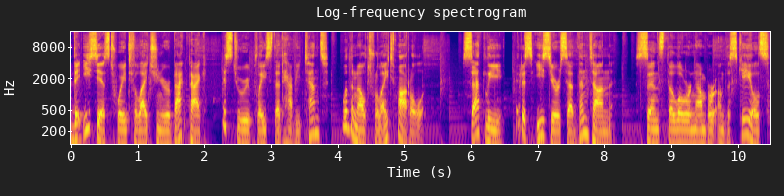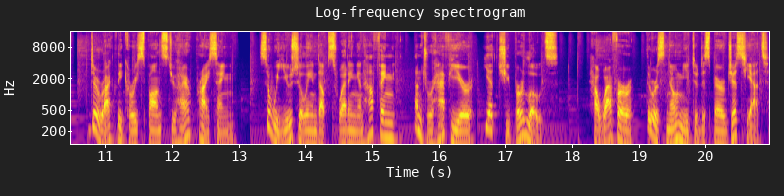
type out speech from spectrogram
The easiest way to lighten your backpack is to replace that heavy tent with an ultralight model. Sadly, it is easier said than done, since the lower number on the scales directly corresponds to higher pricing, so we usually end up sweating and huffing under heavier yet cheaper loads. However, there is no need to despair just yet.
